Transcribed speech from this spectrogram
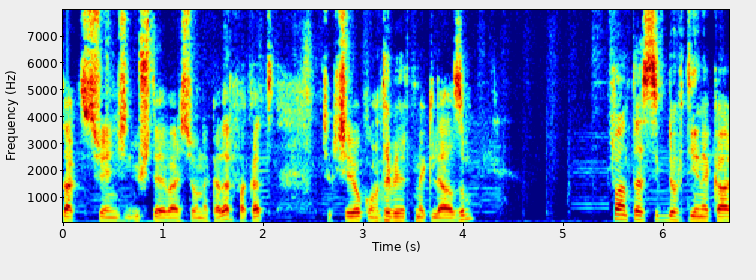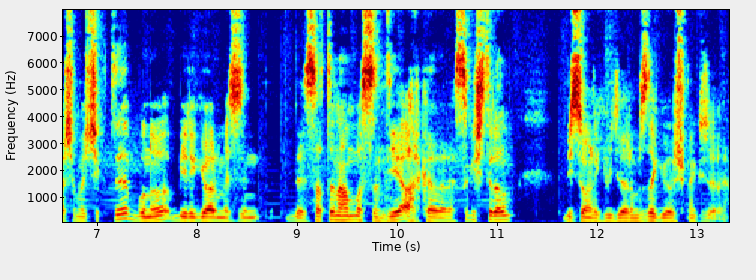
Doctor Strange'in 3D versiyonuna kadar fakat Türkçe yok onu da belirtmek lazım. Fantastic 4 yine karşıma çıktı. Bunu biri görmesin de satın almasın diye arkalara sıkıştıralım. Bir sonraki videolarımızda görüşmek üzere.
